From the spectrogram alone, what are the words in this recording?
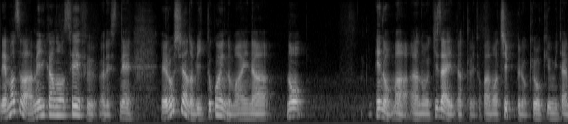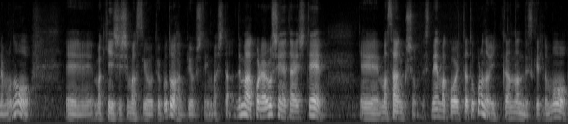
でまずはアメリカの政府がですねロシアのビットコインのマイナーのへの,、まあ、あの機材だったりとか、まあ、チップの供給みたいなものを、えーまあ、禁止しますよということを発表していました。でまあこれはロシアに対して、えーまあ、サンクションですね、ま、こういったところの一環なんですけれども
